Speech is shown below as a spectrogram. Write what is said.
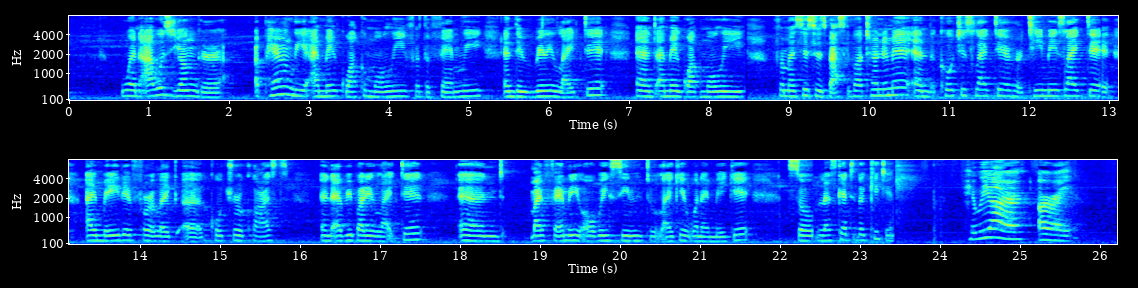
when I was younger, apparently I made guacamole for the family and they really liked it. And I made guacamole for my sister's basketball tournament and the coaches liked it, her teammates liked it. I made it for like a cultural class and everybody liked it. And my family always seems to like it when I make it. So let's get to the kitchen. Here we are. All right.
